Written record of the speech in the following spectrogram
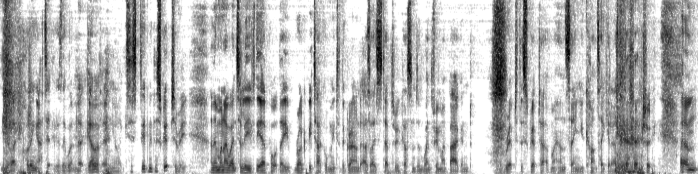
you're like pulling at it because they won't let go of it, and you're like, just give me the script to read. And then when I went to leave the airport, they rugby tackled me to the ground as I stepped through customs and went through my bag and ripped the script out of my hand, saying you can't take it out of the country. Um,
